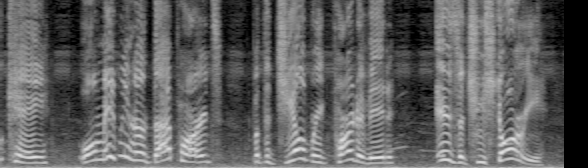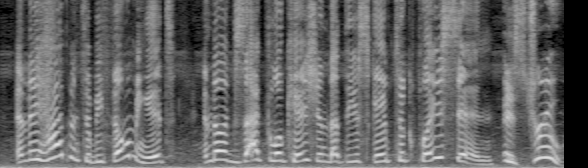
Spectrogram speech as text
Okay, well, maybe not that part, but the jailbreak part of it is a true story. And they happen to be filming it in the exact location that the escape took place in. It's true.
